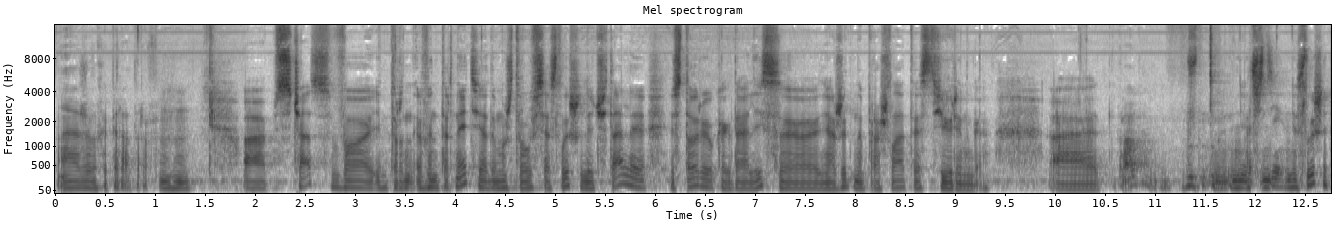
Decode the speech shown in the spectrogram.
э, живых операторов. Угу. Сейчас в, интер... в интернете, я думаю, что вы все слышали, читали историю, когда Алиса неожиданно прошла тест Тьюринга. Правда? Не, Почти. Не слышали?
